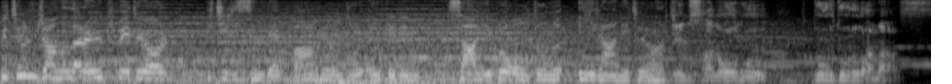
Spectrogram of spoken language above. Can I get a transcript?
bütün canlılara hükmediyor, içerisinde var olduğu evrenin sahibi olduğunu ilan ediyordu. İnsanoğlu durdurulamaz.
